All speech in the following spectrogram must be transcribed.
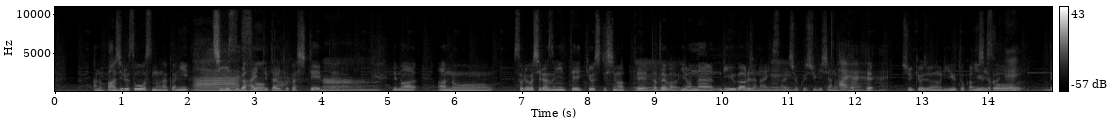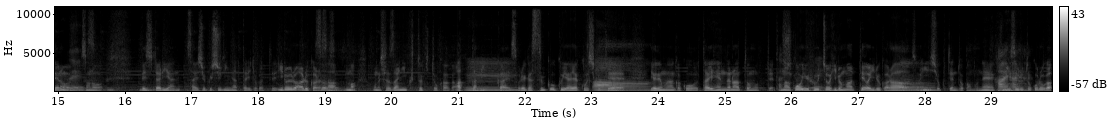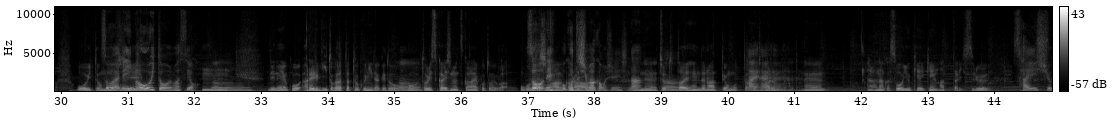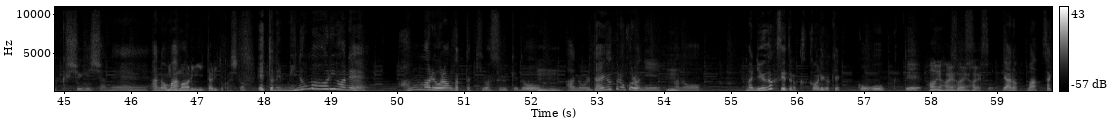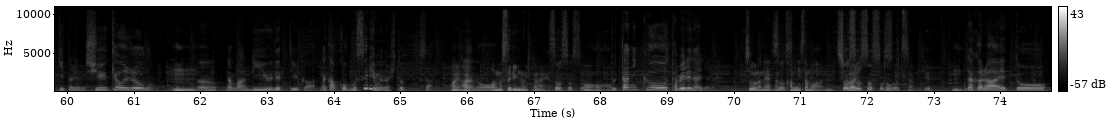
あのバジルソースの中にあチーズが入ってたりとかしてみたいな。なでまああのーそれを知らずに提供してしまって、うん。例えばいろんな理由があるじゃない、うん。菜食主義者の方って、宗教上の理由とか思想での、ね。そのベジタリアン菜食主義になったりとかっていろいろあるからさまあこの謝罪に行く時とかがあった3うん。回それがすごくややこしくて。いやでもなんかこう大変だなと思って、ね。まあ、こういう風潮広まってはいるから、うん。その飲食店とかもね気はいはいはい。にするところが多いと思うし、そうだね。今多いと思いますよ。うんうん。うんでねこうアレルギーとかだったら特にだけど、うん。こう取り返しのつかないことが起こってしまうから怒ってしまうかもしれんしな。ね、ちょっと大変だなって思ったことあるんだけどはいね。あなんかそういう経験あったりする？菜食主義者ね。あの身まあの回りにいたりとかした、えっとね身の回りはねあんまりおらんかった気はするけど、うんうん。あの俺大学の頃に、うん。あのまあ、留学生との関わりが結構多くて、はいはいはいはい。そうそうそう。であの、まあ、さっき言ったように宗教上の、うんうん。うん。なまあ、理由でっていうかなんかこうムスリムの人ってさはいはい。あのあムスリムの人なんや。そうそうそう。豚肉を食べれないじゃないそうだね。なんか神様にそう近い動物だっけ？うん。だからえっと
